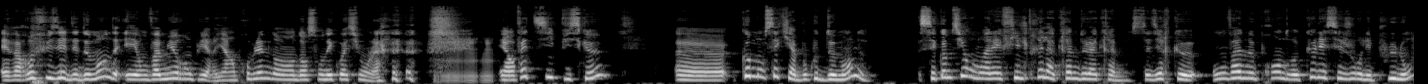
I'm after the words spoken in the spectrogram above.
Elle va refuser des demandes et on va mieux remplir. Il y a un problème dans, son équation là. Mmh, mmh, mmh. et en fait, si, puisque euh, comme on sait qu'il y a beaucoup de demandes, c'est comme si on allait filtrer la crème de la crème. C'est-à-dire que on va ne prendre que les séjours les plus longs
